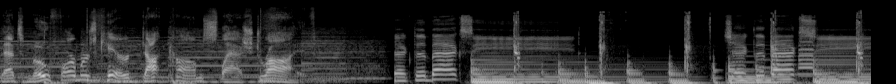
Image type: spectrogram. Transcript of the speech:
That's mofarmerscare.com slash drive. Check the back seat. Check the back seat.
